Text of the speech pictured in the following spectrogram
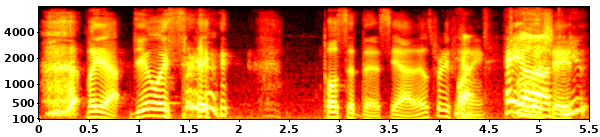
but yeah, DOA 6 posted this. Yeah, it was pretty funny. Yeah. Hey, Little bit of uh, can you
